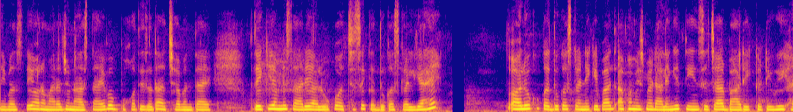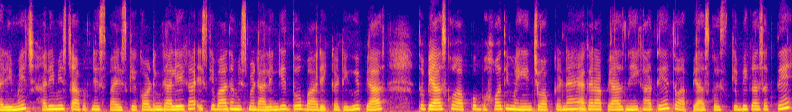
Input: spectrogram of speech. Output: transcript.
नहीं बचते और हमारा जो नाश्ता है वो बहुत ही ज़्यादा अच्छा बनता है। तो देखिए, हमने सारे आलू को अच्छे से कद्दूकस कर लिया है। तो आलू को कद्दूकस करने के बाद अब हम इसमें डालेंगे तीन से चार बारीक कटी हुई हरी मिर्च। हरी मिर्च आप अपने स्पाइस के अकॉर्डिंग डालिएगा। इसके बाद हम इसमें डालेंगे दो बारीक कटी हुई प्याज। तो प्याज को आपको बहुत ही महीन चॉप करना है। अगर आप प्याज नहीं खाते हैं तो आप प्याज को स्किप भी कर सकते हैं।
